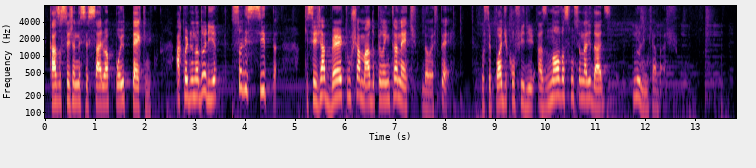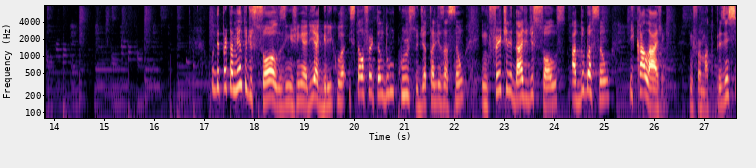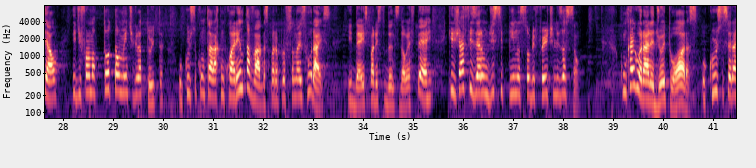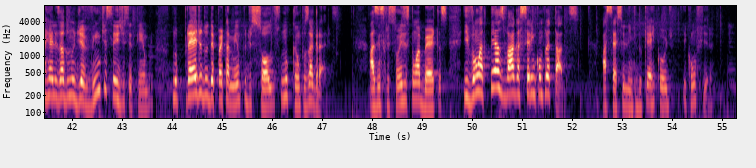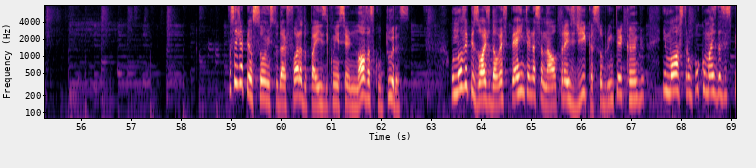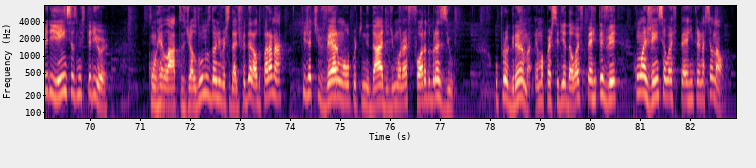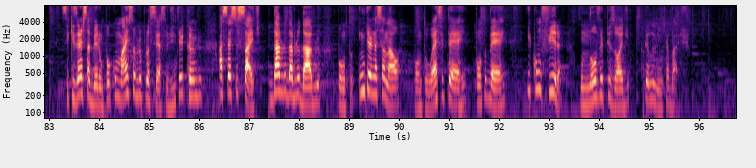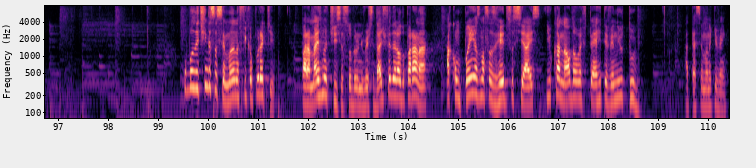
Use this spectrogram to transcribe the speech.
Caso seja necessário apoio técnico, a coordenadoria solicita que seja aberto um chamado pela intranet da UFPR. Você pode conferir as novas funcionalidades no link abaixo. O Departamento de Solos e Engenharia Agrícola está ofertando um curso de atualização em fertilidade de solos, adubação e calagem, em formato presencial e de forma totalmente gratuita. O curso contará com 40 vagas para profissionais rurais e 10 para estudantes da UFPR que já fizeram disciplinas sobre fertilização. Com carga horária de 8 horas, o curso será realizado no dia 26 de setembro, no prédio do Departamento de Solos, no campus Agrárias. As inscrições estão abertas e vão até as vagas serem completadas. Acesse o link do QR Code e confira. Você já pensou em estudar fora do país e conhecer novas culturas? O novo episódio da UFPR Internacional traz dicas sobre o intercâmbio e mostra um pouco mais das experiências no exterior, com relatos de alunos da Universidade Federal do Paraná que já tiveram a oportunidade de morar fora do Brasil. O programa é uma parceria da UFPR TV com a agência UFPR Internacional. Se quiser saber um pouco mais sobre o processo de intercâmbio, acesse o site www.internacional.ufpr.br e confira um novo episódio pelo link abaixo. O boletim dessa semana fica por aqui. Para mais notícias sobre a Universidade Federal do Paraná, acompanhe as nossas redes sociais e o canal da UFPR TV no YouTube. Até semana que vem.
